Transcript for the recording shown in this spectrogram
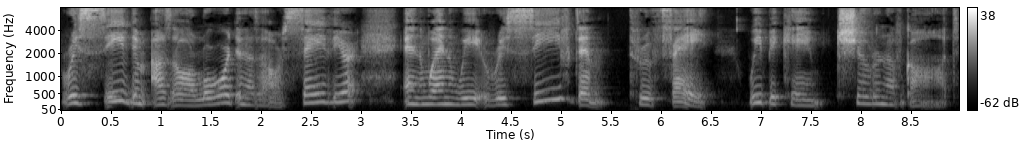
received him as our Lord and as our Savior. And when we received him through faith, we became children of God.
